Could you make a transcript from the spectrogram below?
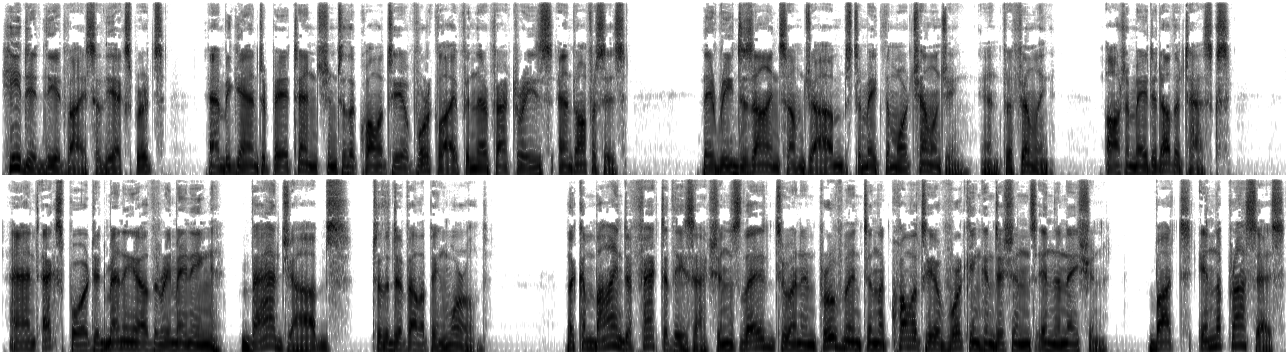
heeded the advice of the experts and began to pay attention to the quality of work life in their factories and offices. They redesigned some jobs to make them more challenging and fulfilling, automated other tasks, and exported many of the remaining bad jobs to the developing world. The combined effect of these actions led to an improvement in the quality of working conditions in the nation, but in the process,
